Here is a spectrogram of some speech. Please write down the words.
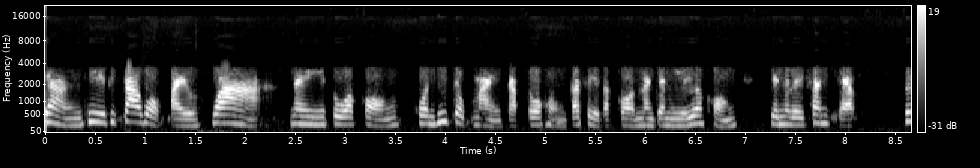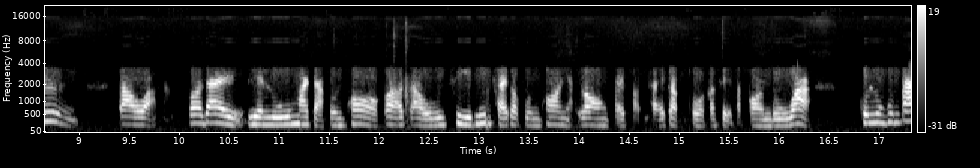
อย่างที่พี่ก้าวบอกไปว่า ในตัวของคนที่จบใหม่กับตัวของเกษตรกรมันจะมีเรื่องของ generation gap ซึ่งเราอะ ก็ได้เรียนรู้มาจากคุณพ่อ ก็เอาวิธีที่ใช้กับคุณพ่อเนี่ยลองไปปรับใช้กับตัวเกษตรกรดูว่า คุณลุงคุณป้า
